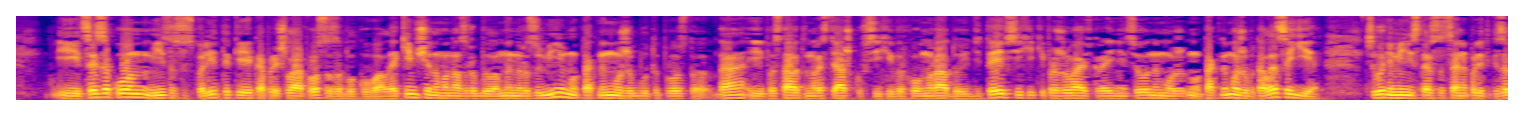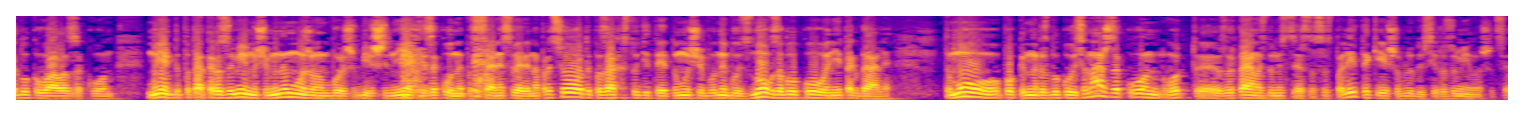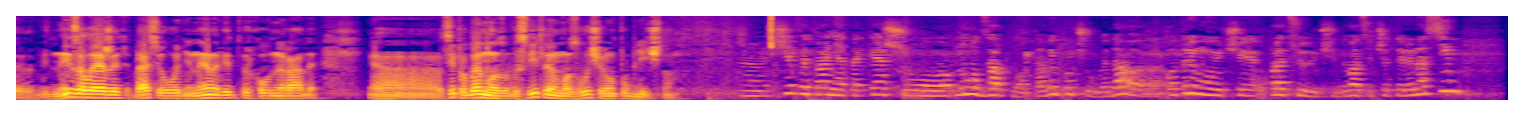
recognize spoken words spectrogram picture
І цей закон міністр соцполітики, яка прийшла, просто заблокувала. Яким чином вона зробила, ми не розуміємо. Так не може бути просто да, і поставити на розтяжку всіх і Верховну Раду, і дітей, всіх, які проживають в країні. Цього не може. Ну так не може бути, але це є. Сьогодні Міністерство соціальної політики заблокувало закон. Ми, як депутати, розуміємо, що ми не можемо більше, більше ніякі закони по соціальній сфері напрацьовувати по захисту дітей, тому що вони будуть знов заблоковані і так далі. Тому, поки не розблокується наш закон, от е, звертаємось до Міністерства соцполітики, щоб люди всі розуміли, що це від них залежить да, сьогодні, не від Верховної Ради. Е, Ці проблеми висвітлюємо, озвучуємо публічно. Е, Ще питання таке, що ну от зарплата. Ви почули, да? Отримуючи, працюючи 24 на 7,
